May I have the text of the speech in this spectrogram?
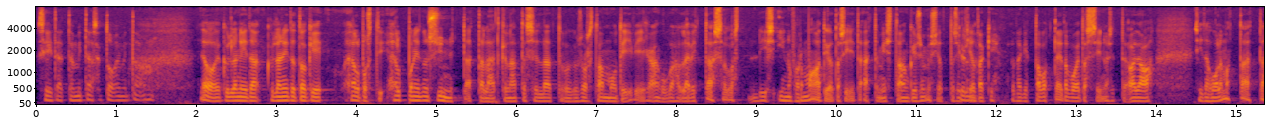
siitä, että mitä se toiminta on. Joo, ja kyllä niitä, kyllä niitä toki helposti, helppo niitä on synnyttää tällä hetkellä. Näyttää sillä, että voi suorastaan motiivi ikään kuin vähän levittää sellaista disinformaatiota siitä, että mistä on kysymys, jotta sitten jotakin, jotakin tavoitteita voitaisiin siinä sitten ajaa siitä huolimatta, että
